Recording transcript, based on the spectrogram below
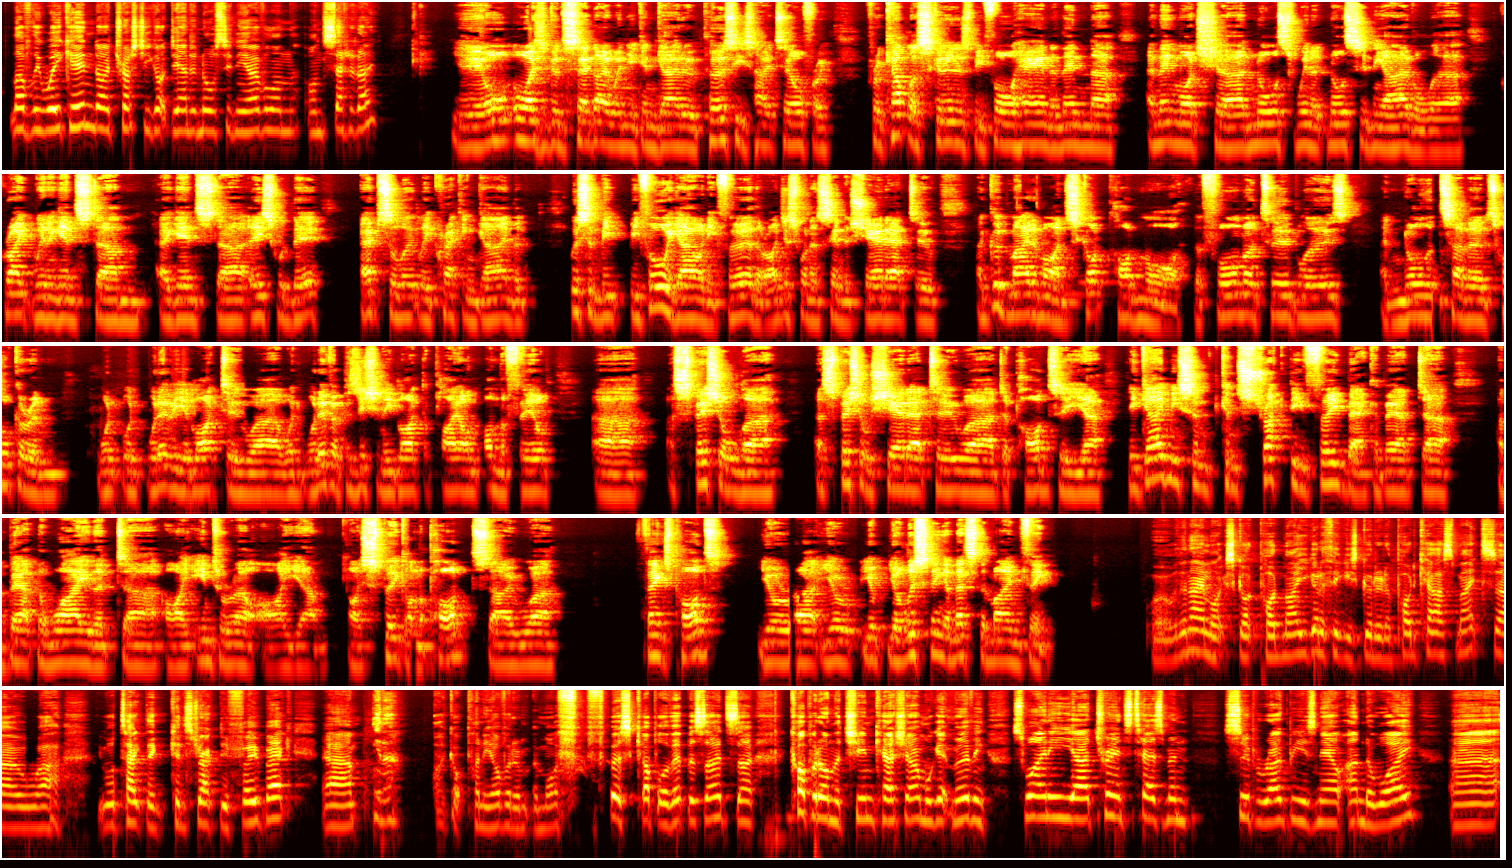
Lovely weekend. I trust you got down to North Sydney Oval on on Saturday. Yeah, always a good Saturday when you can go to Percy's Hotel for a, for a couple of schooners beforehand, and then uh, and then watch uh, win at North Sydney Oval. Uh, great win against um, against uh, Eastwood there. Absolutely cracking game. But listen, be, before we go any further, I just want to send a shout out to a good mate of mine, Scott Podmore, the former Two Blues and Northern Suburbs hooker, and what, what, whatever you'd like to, uh, whatever position he'd like to play on on the field. Uh, a special uh, a special shout out to uh, to Pods. He uh, he gave me some constructive feedback about uh, about the way that uh, I inter I um, I speak on the pod. So uh, thanks, Pods. You're, uh, you're you're you're listening, and that's the main thing. Well, with a name like Scott Podmore, you got to think he's good at a podcast, mate. So we'll take the constructive feedback. Um, you know, I got plenty of it in, my first couple of episodes. So cop it on the chin, cash and we'll get moving. Swaney, uh, Trans Tasman Super Rugby is now underway. Uh,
